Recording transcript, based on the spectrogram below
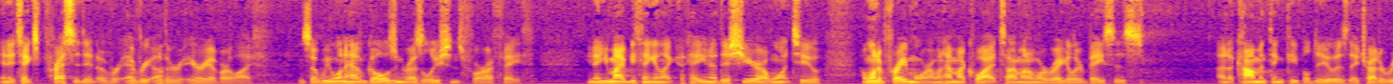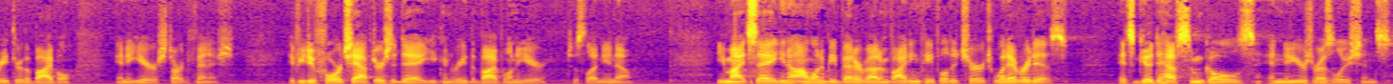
And it takes precedent over every other area of our life. And so we want to have goals and resolutions for our faith. You know, you might be thinking, like, okay, you know, this year I want to. I want to pray more. I want to have my quiet time on a more regular basis. And a common thing people do is they try to read through the Bible in a year, start to finish. If you do four chapters a day, you can read the Bible in a year, just letting you know. You might say, you know, I want to be better about inviting people to church, whatever it is. It's good to have some goals and New Year's resolutions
